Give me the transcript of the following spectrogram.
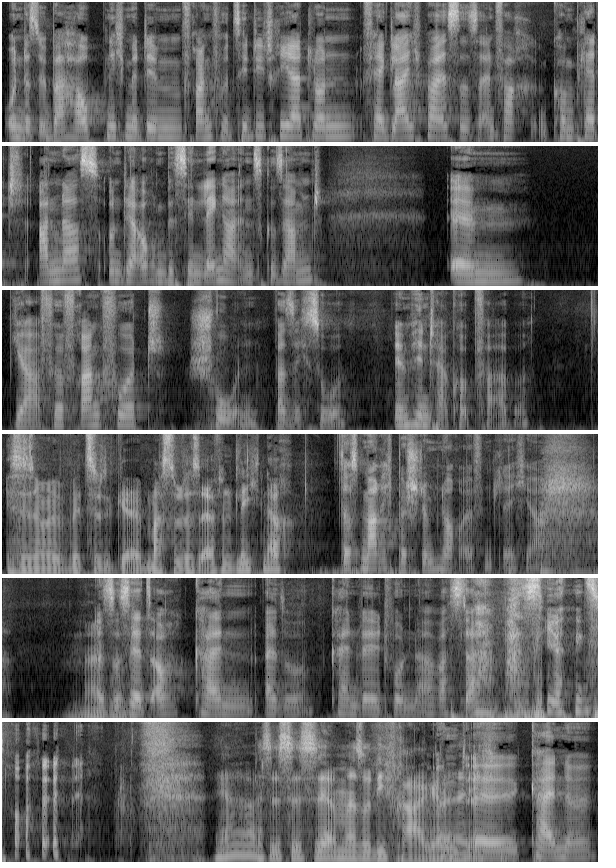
Und das überhaupt nicht mit dem Frankfurt City Triathlon vergleichbar ist. Das ist einfach komplett anders und ja auch ein bisschen länger insgesamt. Ähm, ja, für Frankfurt schon, was ich so im Hinterkopf habe. Ist es, willst du, machst du das öffentlich noch? Das mache ich bestimmt noch öffentlich, ja. Na also gut. ist jetzt auch kein, also kein Weltwunder, was da passieren soll. Ja, es ist, ist ja immer so die Frage. Und ne? äh, keine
